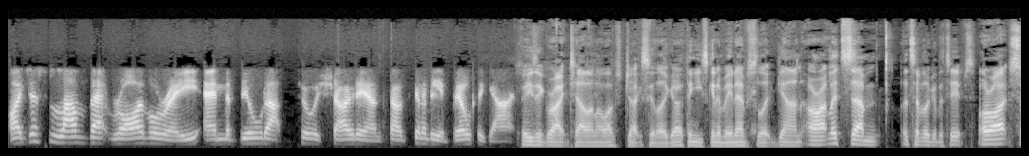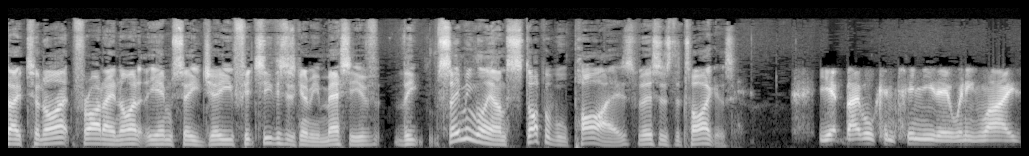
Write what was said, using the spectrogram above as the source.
I just love that rivalry and the build up to a showdown. So it's going to be a belter game. He's a great talent. I love Jack Soligo. I think he's going to be an absolute gun. All right, let's um let's have a look at the tips. All right, so tonight, Friday night at the MCG, Fitzy, this is going to be massive. The seemingly unstoppable Pies versus the Tigers. Yep, they will continue their winning ways.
